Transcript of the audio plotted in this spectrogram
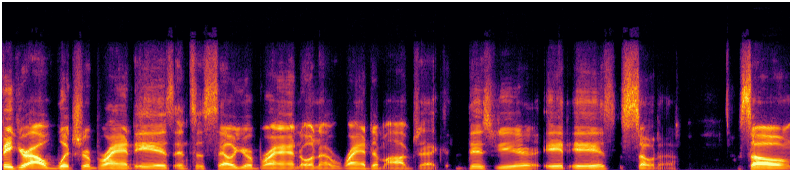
figure out what your brand is and to sell your brand on a random object. This year it is soda. So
